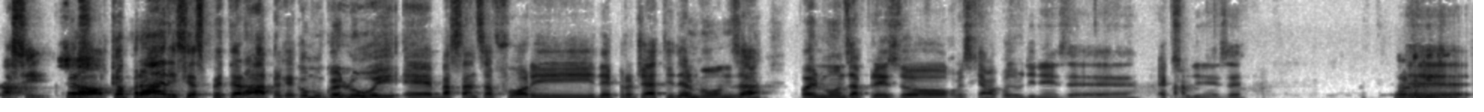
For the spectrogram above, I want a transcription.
Ah, sì, sì, Però sì. Caprari si aspetterà perché comunque lui è abbastanza fuori dai progetti del Monza. Poi il Monza ha preso, come si chiama quello udinese, ex udinese? Eh,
